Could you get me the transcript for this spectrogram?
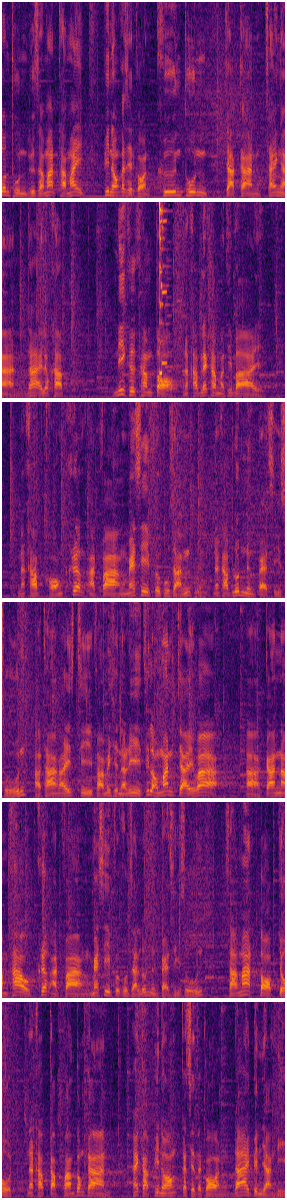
ต้นทุน หรือสามารถทำให้พี่น้องเกษตรกรคืนทุนจากการใช้งานได้แล้วครับ นี่คือคำตอบนะครับและคำอธิบายนะครับของเครื่องอัดฟาง Massive Ferguson นะครับรุ่น 1840อ่าทาง IST Farm Machinery ที่เรามั่นใจว่าอ่าการนำเข้าเครื่องอัดฟาง Massive Ferguson รุ่น 1840 สามารถตอบโจทย์นะครับกับความต้องการให้กับพี่น้องเกษตรกรได้เป็นอย่างดี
